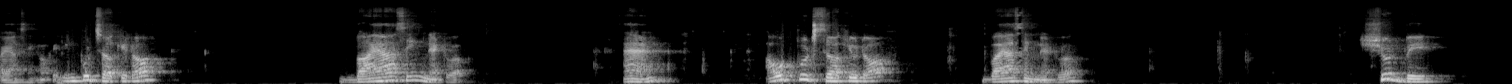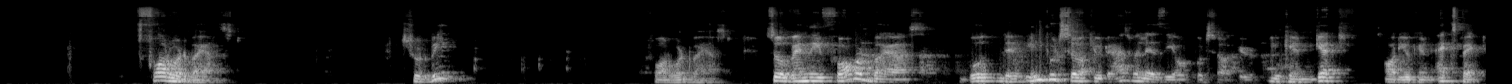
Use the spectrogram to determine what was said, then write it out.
biasing? Okay, input circuit of biasing network and output circuit of biasing network should be forward biased should be forward biased so when we forward bias both the input circuit as well as the output circuit you can get or you can expect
